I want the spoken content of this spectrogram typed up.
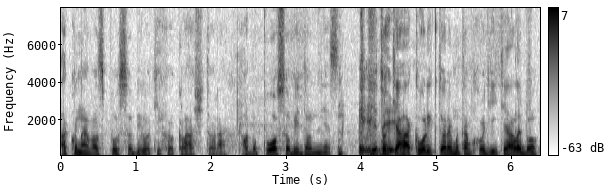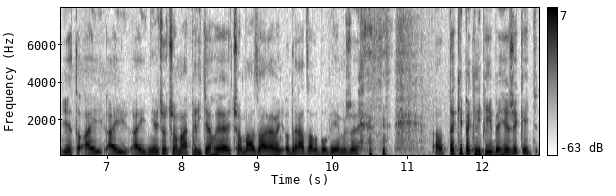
Ako na vás pôsobilo ticho kláštora? Alebo pôsobí dodnes? Je to ťaha, kvôli ktorému tam chodíte? Alebo... Je to aj, aj, aj niečo, čo ma priťahuje, aj čo ma zároveň odrádza, lebo viem, že Taký pekný príbeh je, že keď e,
